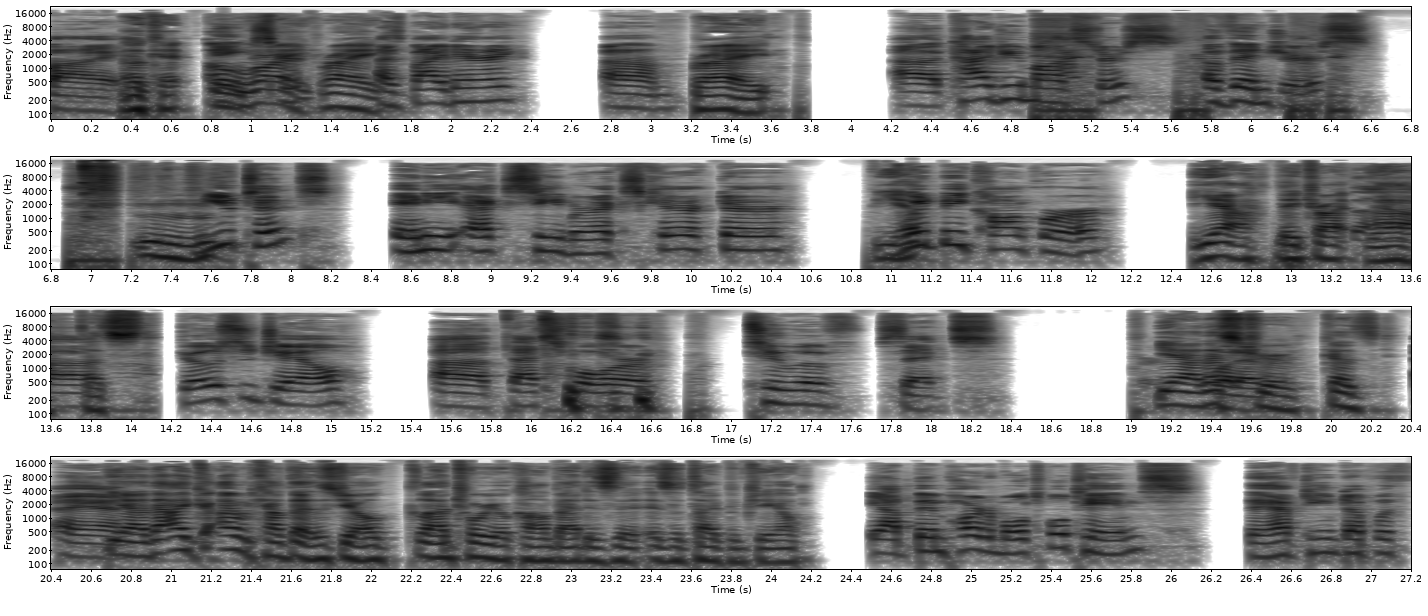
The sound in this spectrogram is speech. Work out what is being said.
by Okay. Oh right, right, as binary. Um, right. uh, kaiju monsters, Avengers, Mhm. mutant, any X team or X character, Yep. would be Conqueror, yeah, they. Yeah, Uh, that's goes to jail. Uh, that's for two of six. Yeah, that's whatever. true. Because yeah, that, I, I would count that as jail. Gladiatorial combat is a, is a type of jail. yeah, been part of multiple teams. They have teamed up with a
